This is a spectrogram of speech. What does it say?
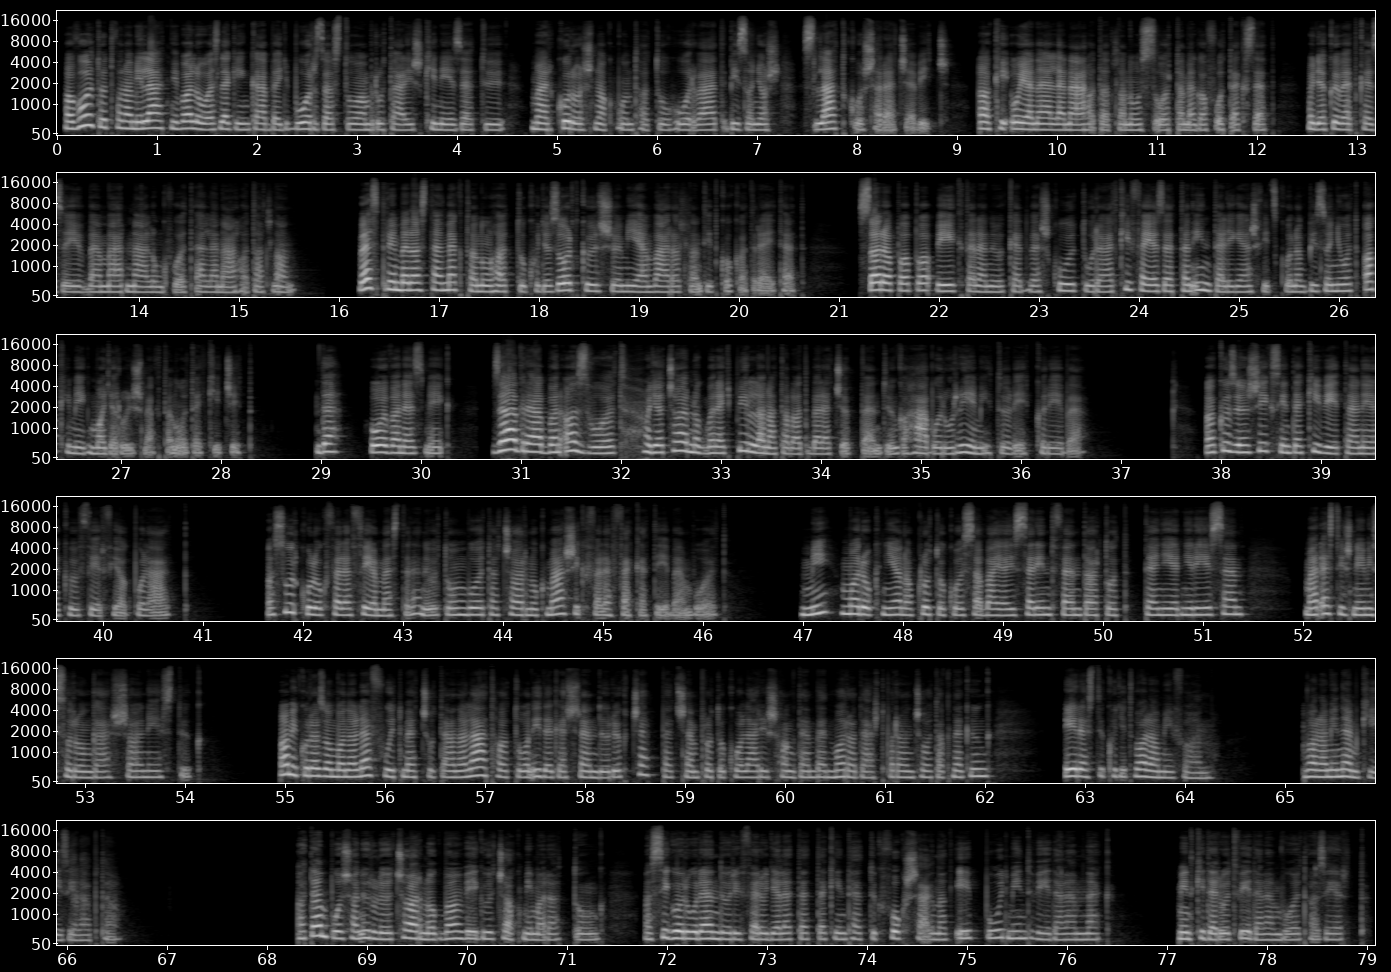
Ha volt ott valami látni való, az leginkább egy borzasztóan brutális kinézetű, már korosnak mondható horvát, bizonyos Zlatko Saracevics, aki olyan ellenállhatatlanul szórta meg a fotexet, hogy a következő évben már nálunk volt ellenállhatatlan. Veszprémben aztán megtanulhattuk, hogy az ort külső milyen váratlan titkokat rejthet. Szarapapa végtelenül kedves, kultúrált, kifejezetten intelligens fickónak bizonyult, aki még magyarul is megtanult egy kicsit. De hol van ez még? Zágrában az volt, hogy a csarnokban egy pillanat alatt belecsöppentünk a háború rémítő légkörébe. A közönség szinte kivétel nélkül férfiakból állt. A szurkolók fele félmeztelenül tombolt, a csarnok másik fele feketében volt. Mi, maroknyian a protokoll szabályai szerint fenntartott tenyérnyi részen, már ezt is némi szorongással néztük. Amikor azonban a lefújt meccs után a láthatóan ideges rendőrök cseppet sem protokolláris hangnemben maradást parancsoltak nekünk, éreztük, hogy itt valami van. Valami nem kézilabda. A tempósan ürülő csarnokban végül csak mi maradtunk. A szigorú rendőri felügyeletet tekinthettük fogságnak épp úgy, mint védelemnek. Mint kiderült, védelem volt azért.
